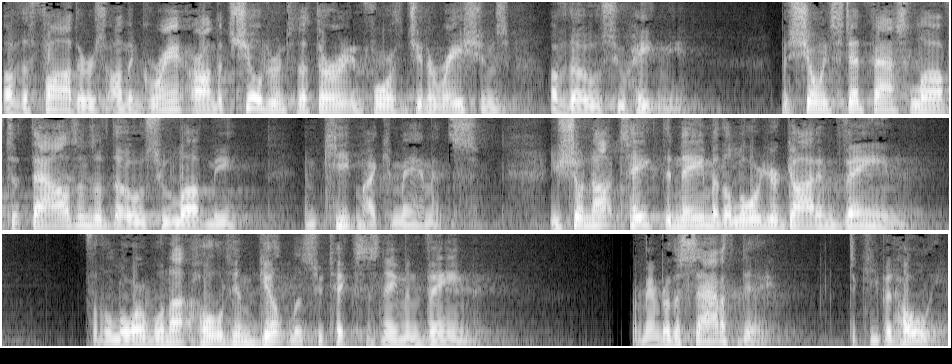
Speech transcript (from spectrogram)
of the fathers on the, grand, or on the children to the third and fourth generations of those who hate me, but showing steadfast love to thousands of those who love me and keep my commandments. You shall not take the name of the Lord your God in vain, for the Lord will not hold him guiltless who takes his name in vain. Remember the Sabbath day to keep it holy.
